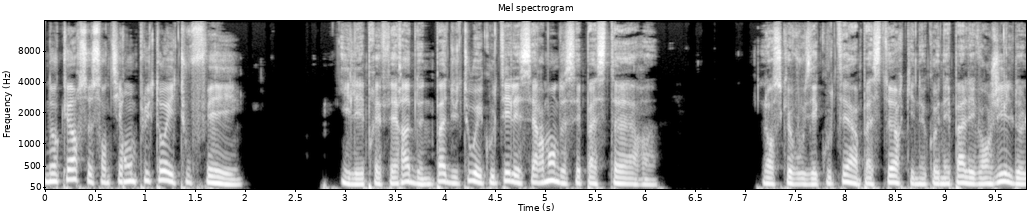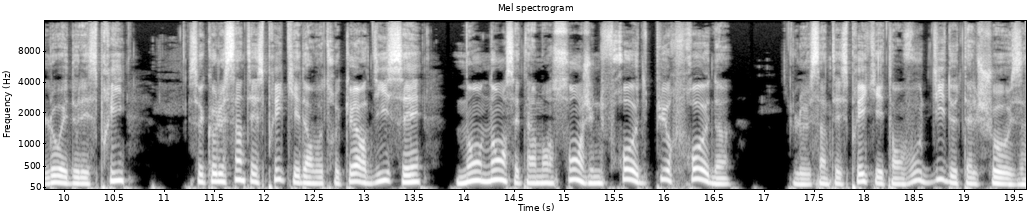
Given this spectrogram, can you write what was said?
nos cœurs se sentiront plutôt étouffés. Il est préférable de ne pas du tout écouter les serments de ces pasteurs. Lorsque vous écoutez un pasteur qui ne connaît pas l'évangile de l'eau et de l'esprit, ce que le Saint-Esprit qui est dans votre cœur dit, c'est Non, non, c'est un mensonge, une fraude, pure fraude. Le Saint-Esprit qui est en vous dit de telles choses.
